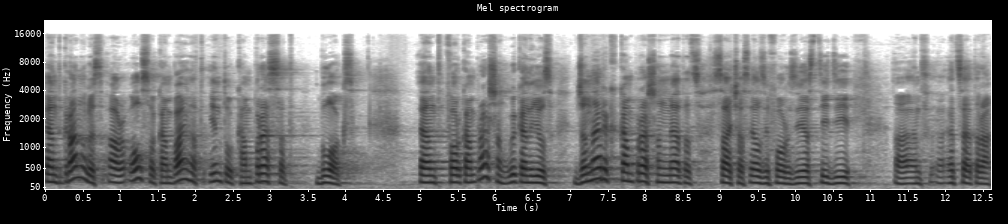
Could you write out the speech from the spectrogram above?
And granules are also combined into compressed blocks. And for compression, we can use generic compression methods such as LZ4, ZSTD, uh, and uh, etc.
